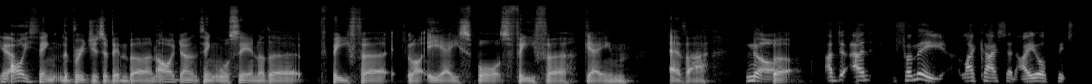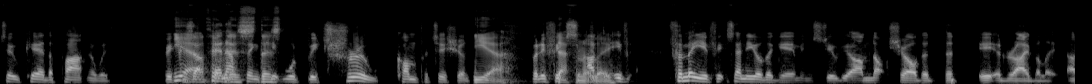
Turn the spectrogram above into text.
Yeah. I think the bridges have been burned. I don't think we'll see another FIFA like EA Sports FIFA game ever. No. But I d and for me, like I said, I hope it's 2K the partner with. Because Yeah, I I- think then I think there's- it would be true competition. yeah, But if it's I- Definitely. if for me, if it's any other gaming studio, I'm not sure that, that it'd rival it. I,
